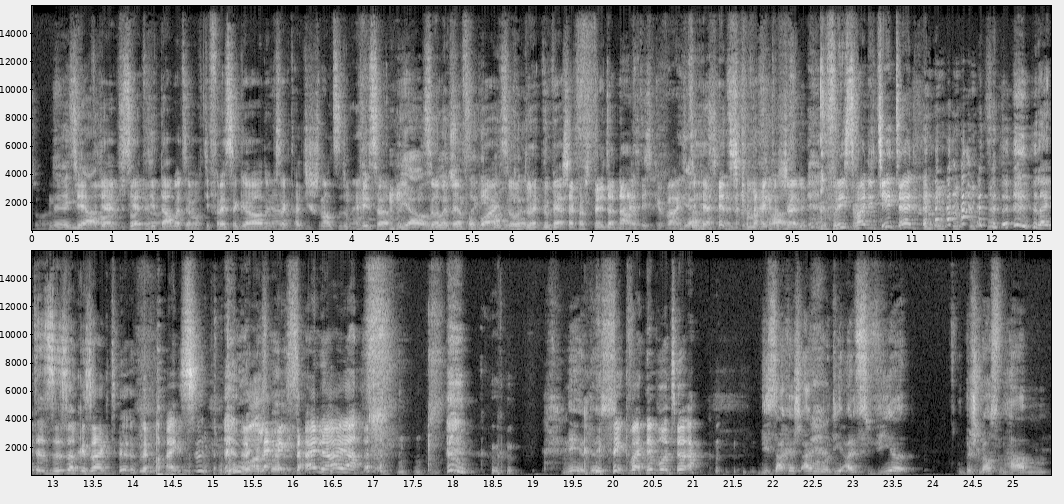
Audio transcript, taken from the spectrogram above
So, Nee, sie, Ja, hätte, die, sie hätte ja. dir damals einfach auf die Fresse gehauen und Ja. gesagt, halt die Schnauze, du Pisser. Ja, und so, du dann wäre vorbei. So, du, hätt- du wärst einfach still Da danach. hätte ich geweint. Ja. Ja, hätte ich gemeint wahrscheinlich. Du friest meine Titten! Vielleicht hast du es auch gesagt. Wer weiß. Du warst Nein, ja, ja. Nee, das, Fick meine Mutter. die Sache ist einfach nur die, als wir beschlossen haben,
